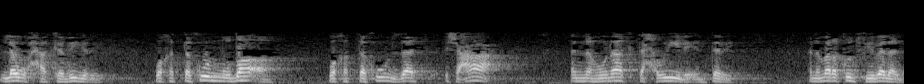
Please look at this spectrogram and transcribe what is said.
لوحة كبيرة وقد تكون مضاءة وقد تكون ذات إشعاع أن هناك تحويلة انتبه. أنا مرة كنت في بلد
